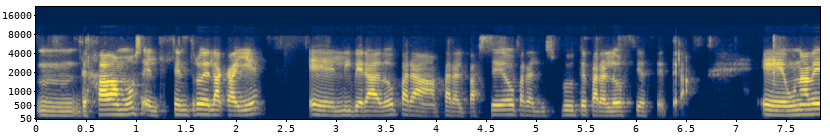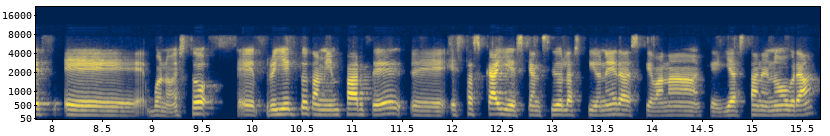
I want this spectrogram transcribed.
dejábamos el centro de la calle eh, liberado para, el paseo, para el disfrute, para el ocio, etc. Eh, una vez, bueno, esto proyecto también parte, estas calles que han sido las pioneras que, van a, que ya están en obra,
